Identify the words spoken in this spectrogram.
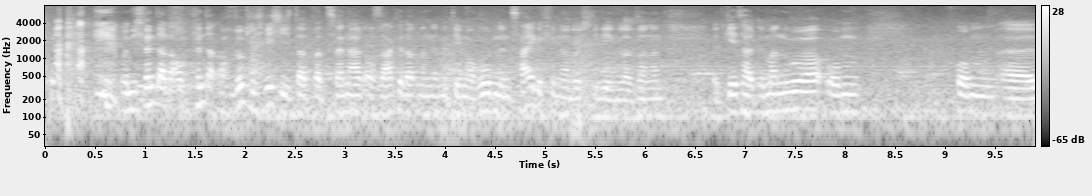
und ich finde das, auch, find auch wirklich wichtig, dass, was Sven halt auch sagte, dass man mit dem erhobenen Zeigefinger durch die Gegend läuft, sondern es geht halt immer nur um, um äh,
